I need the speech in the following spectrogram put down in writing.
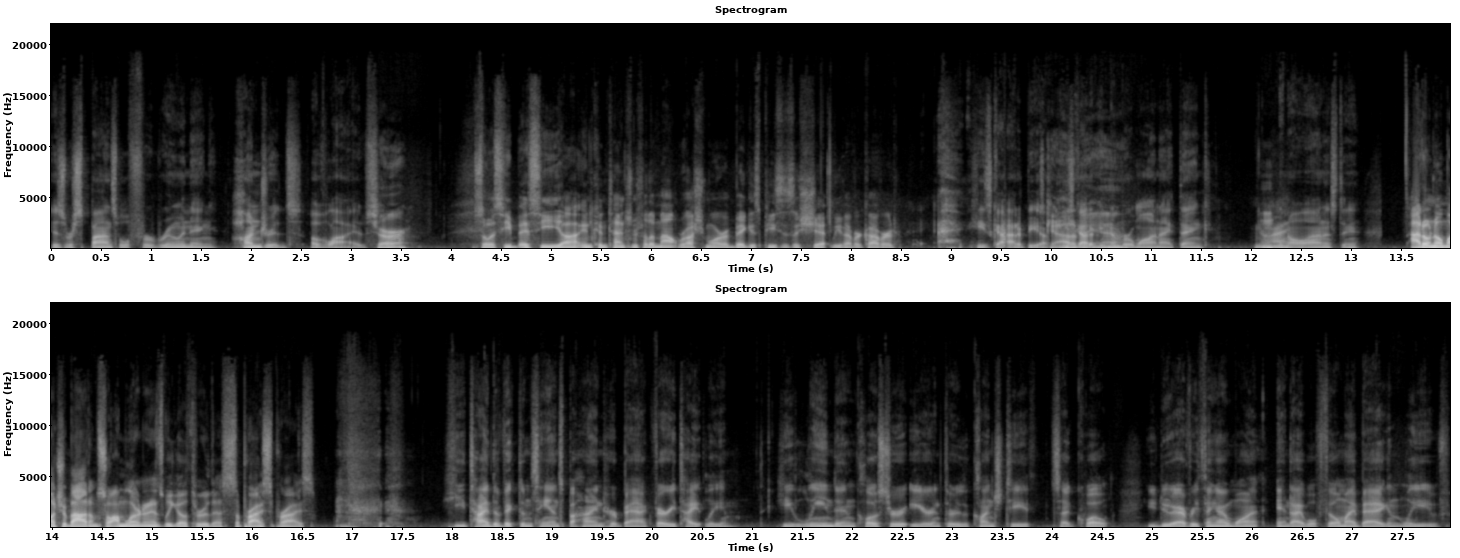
is responsible for ruining hundreds of lives. Sure. So is he is he uh, in contention for the Mount Rushmore of biggest pieces of shit we've ever covered? He's got to be. A, gotta he's got to be, be yeah. number one, I think. All right. In all honesty. I don't know much about him, so I'm learning as we go through this. Surprise, surprise. He tied the victim's hands behind her back very tightly. He leaned in close to her ear and through the clenched teeth said, quote, You do everything I want, and I will fill my bag and leave.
